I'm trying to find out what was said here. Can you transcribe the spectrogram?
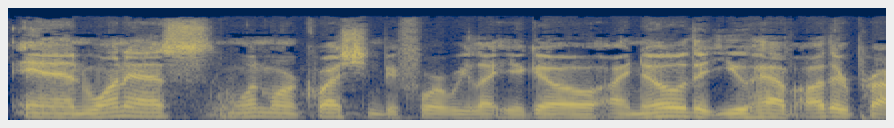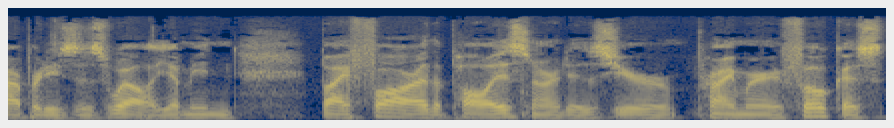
And one ask one more question before we let you go. I know that you have other properties as well. I mean, by far, the Paul Isnard is your primary focus.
